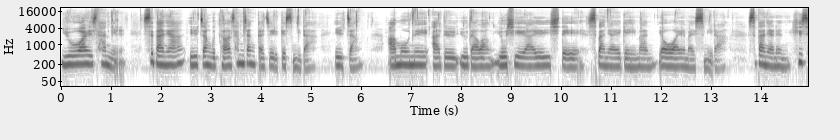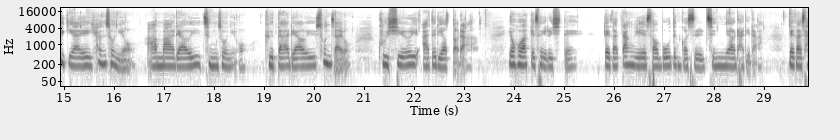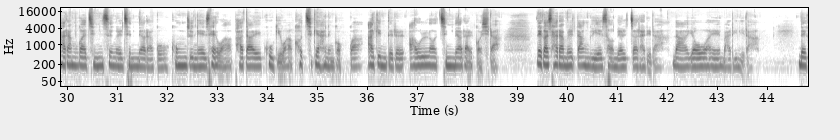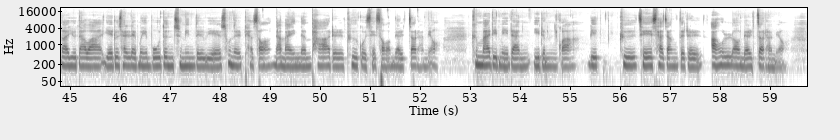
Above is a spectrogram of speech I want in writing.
6월 3일 스바냐 1장부터 3장까지 읽겠습니다. 1장 아몬의 아들 유다 왕 요시아의 시대에 스바냐에게 임한 여호와의 말씀이라. 스바냐는 히스기야의 현손이요 아마랴의 증손이요 그다랴의 손자요 구시의 아들이었더라. 여호와께서 이르시되 내가 땅 위에서 모든 것을 진멸하리라. 내가 사람과 짐승을 진멸하고 공중의 새와 바다의 고기와 거치게 하는 것과 악인들을 아울러 진멸할 것이라. 내가 사람을 땅 위에서 멸절하리라. 나 여호와의 말이니라. 내가 유다와 예루살렘의 모든 주민들 위에 손을 펴서 남아있는 바알을 그곳에서 멸절하며 그마림이란 이름과 및 그 제사장들을 아울러 멸절하며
